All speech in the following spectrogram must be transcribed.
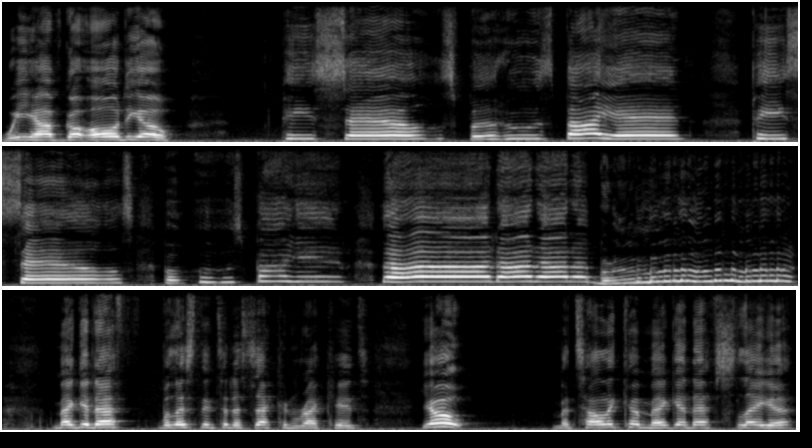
We have got audio. Peace sells, but who's buying? Peace sells, but who's buying? Da, da, da. Megadeth, we're listening to the second record. Yo, Metallica, Megadeth, Slayer.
